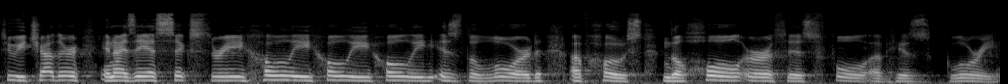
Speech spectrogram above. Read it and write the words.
to each other in Isaiah 6 3 Holy, holy, holy is the Lord of hosts. The whole earth is full of his glory.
